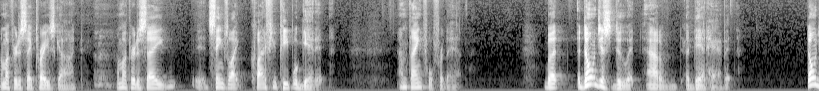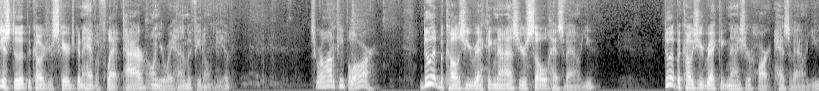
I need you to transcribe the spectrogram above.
I'm up here to say praise God. I'm up here to say it seems like quite a few people get it. I'm thankful for that. But don't just do it out of a dead habit. Don't just do it because you're scared you're going to have a flat tire on your way home if you don't give. That's where a lot of people are. Do it because you recognize your soul has value. Do it because you recognize your heart has value.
